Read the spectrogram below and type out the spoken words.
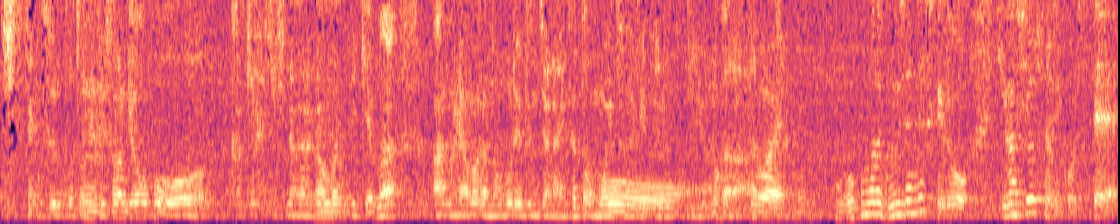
実践することっていう、うん。その両方を架け橋しながら頑張っていけば、あの山が登れるんじゃないかと思い続けているっていうのがすごい僕もね偶然ですけど東吉野に越して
